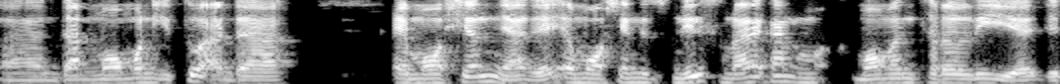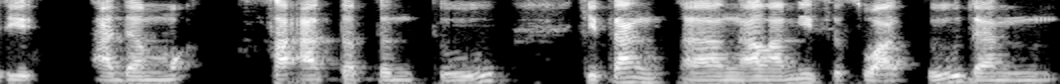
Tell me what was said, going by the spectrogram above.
uh, dan momen itu ada emotionnya. Jadi emotion itu sendiri sebenarnya kan momentarily ya. Jadi ada saat tertentu kita uh, ngalami sesuatu dan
